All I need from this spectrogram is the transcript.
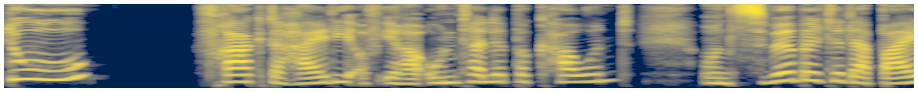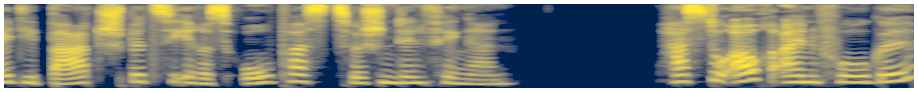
Du, fragte Heidi auf ihrer Unterlippe kauend und zwirbelte dabei die Bartspitze ihres Opas zwischen den Fingern. Hast du auch einen Vogel?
